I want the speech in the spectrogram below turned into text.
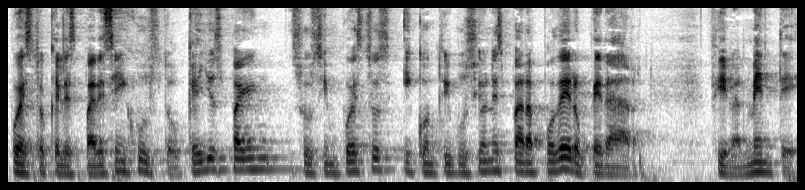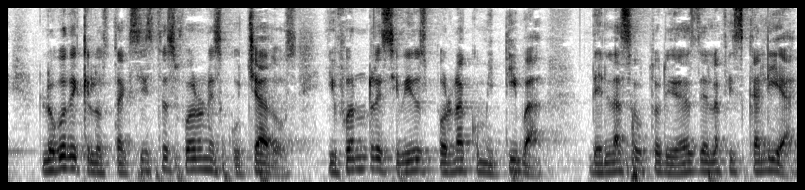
puesto que les parece injusto que ellos paguen sus impuestos y contribuciones para poder operar. Finalmente, luego de que los taxistas fueron escuchados y fueron recibidos por una comitiva de las autoridades de la Fiscalía,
